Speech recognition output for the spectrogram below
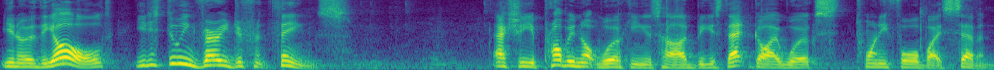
you know, the old. You're just doing very different things. Actually, you're probably not working as hard because that guy works 24 by 7,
